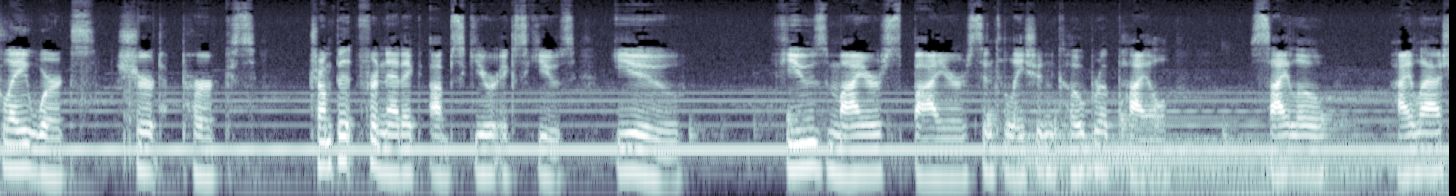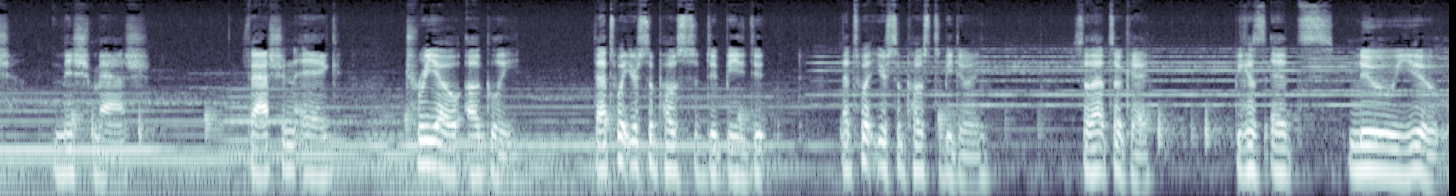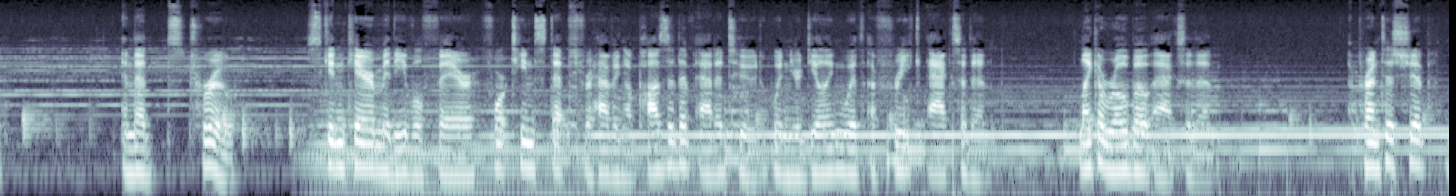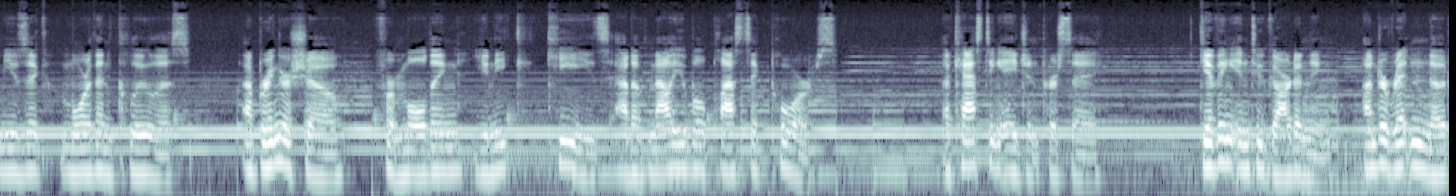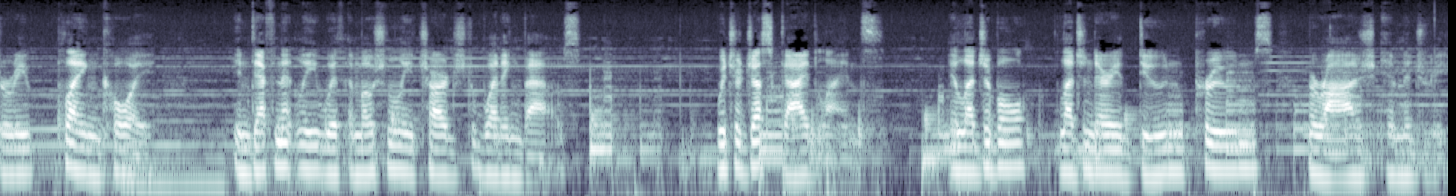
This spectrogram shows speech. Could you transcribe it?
clay works, shirt perks, trumpet frenetic, obscure excuse. Ew. Fuse, mire, spire, scintillation, cobra, pile, silo, eyelash, mishmash, fashion egg, trio ugly. That's what you're supposed to do, be do, that's what you're supposed to be doing. So that's okay. Because it's new you. And that's true. Skincare Medieval Fair 14 steps for having a positive attitude when you're dealing with a freak accident. Like a robo accident. Apprenticeship Music More Than Clueless. A bringer show for molding unique keys out of malleable plastic pores. A casting agent per se. Giving into gardening. Underwritten notary playing coy indefinitely with emotionally charged wedding vows, which are just guidelines. Illegible, legendary dune prunes, mirage imagery.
